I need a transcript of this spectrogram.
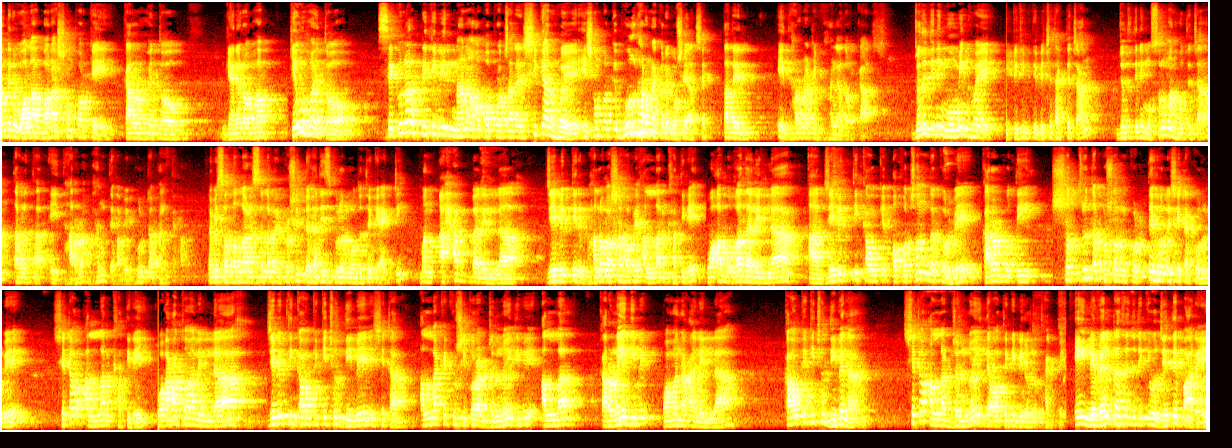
আমাদের ওয়ালা বাড়া সম্পর্কে কারণ হয়তো জ্ঞানের অভাব, কেউ হয়তো সেকুলার পৃথিবীর নানা অপপ্রচারের শিকার হয়ে এ সম্পর্কে ভুল ধারণা করে বসে আছে। তাদের এই ধারণাটি ভাঙা দরকার। যদি তিনি মমিন হয়ে পৃথিবীতে বেঁচে থাকতে চান, যদি তিনি মুসলমান হতে চান, তাহলে তার এই ধারণা ভাঙতে হবে, ভুলটা ভাঙতে হবে। নবী সাল্লাহ সাল্লামের প্রসিদ্ধ হাদিসগুলোর মধ্যে থেকে একটি, মান আহাব্বালিল্লাহ যে ব্যক্তির ভালোবাসা হবে আল্লাহর খাতিরে ও আবগাদ আলিল্লাহ আর যে ব্যক্তি কাউকে অপছন্দ করবে, কারোর প্রতি শত্রুতা পোষণ করতে হলে সেটা করবে, সেটাও আল্লাহর খাতিরেই। ও আলিল্লাহ যে ব্যক্তি কাউকে কিছু দিবে, সেটা আল্লাহকে খুশি করার জন্যই দিবে, আল্লাহর কারণেই দিবে। ওমানা আলিল্লাহ, কাউকে কিছু দিবে না, সেটাও আল্লাহর জন্যই দেওয়া থেকে বিরত থাকবে। এই লেভেলটাতে যদি কেউ যেতে পারে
